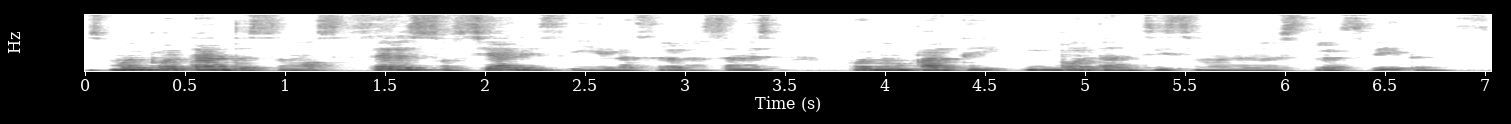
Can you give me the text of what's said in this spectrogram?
Es muy importante, somos seres sociales y las relaciones forman parte importantísima de nuestras vidas.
